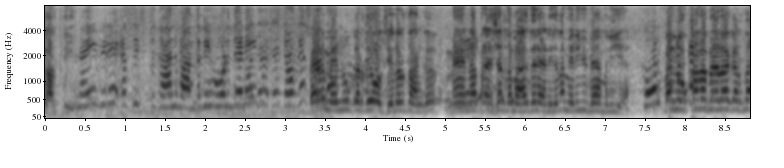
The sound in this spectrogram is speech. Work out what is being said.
ਕਰਤੀ। ਨਹੀਂ ਵੀਰੇ ਅਸੀਂ ਦੁਕਾਨ ਬੰਦ ਨਹੀਂ ਹੋਣ ਦੇਣੀ ਕਿਉਂਕਿ ਭੈਣ ਮੈਨੂੰ ਕਰਦੇ ਹੋਲਸੇਲਰ ਤੰਗ। ਮੈਂ ਇੰਨਾ ਪ੍ਰੈਸ਼ਰ ਦਿਮਾਗ ਤੇ ਲੈਣੀ ਚਾਹੁੰਦਾ ਮੇਰੀ ਵੀ ਫੈਮਿਲੀ ਆ। ਮੈਂ ਲੋਕਾਂ ਦਾ ਫਾਇਦਾ ਕਰਦਾ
